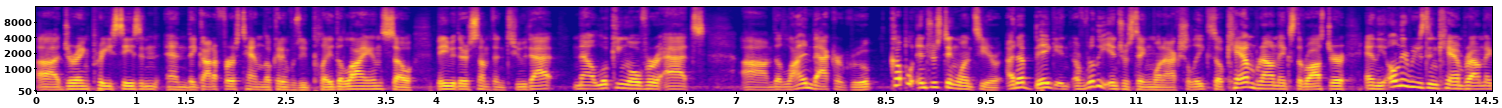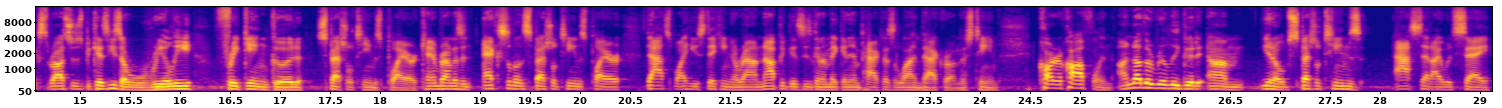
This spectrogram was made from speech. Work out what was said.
uh, during preseason, and they got a first hand look at him because we played the Lions. So maybe there's something to that. Now, looking over at um, the linebacker group, a couple interesting ones here, and a big, a really interesting one actually. So Cam Brown makes the roster, and the only reason Cam Brown makes the roster is because he's a really freaking good special teams player. Cam Brown is an excellent special teams player. That's why he's sticking around, not because he's going to make an impact as a linebacker on this team. Carter Coughlin, another really good, um, you know, special teams asset, I would say.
